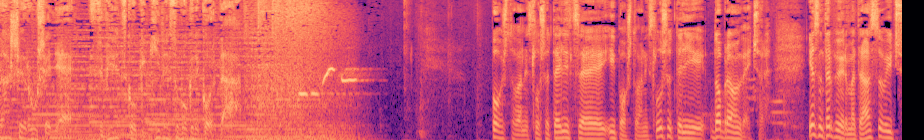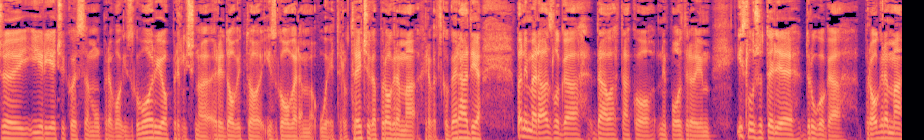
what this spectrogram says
Naše rušenje svjetskog Guinnessovog rekorda. Poštovani slušateljice i poštovani slušatelji, dobra vam večer. Ja sam Trpimir Matasović i riječi koje sam upravo izgovorio prilično redovito izgovaram u eteru trećega programa Hrvatskog radija, pa nima razloga da tako ne pozdravim i slušatelje drugoga programa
